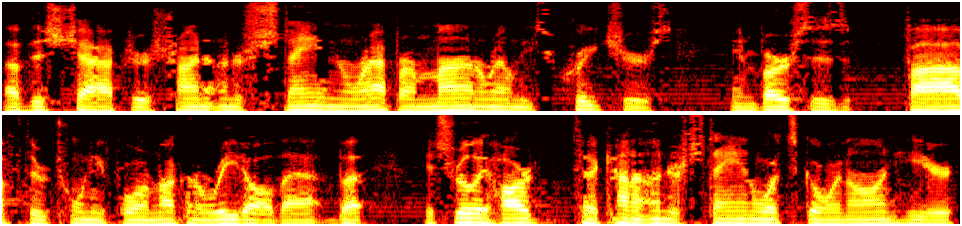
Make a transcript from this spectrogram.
of this chapter is trying to understand and wrap our mind around these creatures in verses 5 through 24. I'm not going to read all that, but it's really hard to kind of understand what's going on here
